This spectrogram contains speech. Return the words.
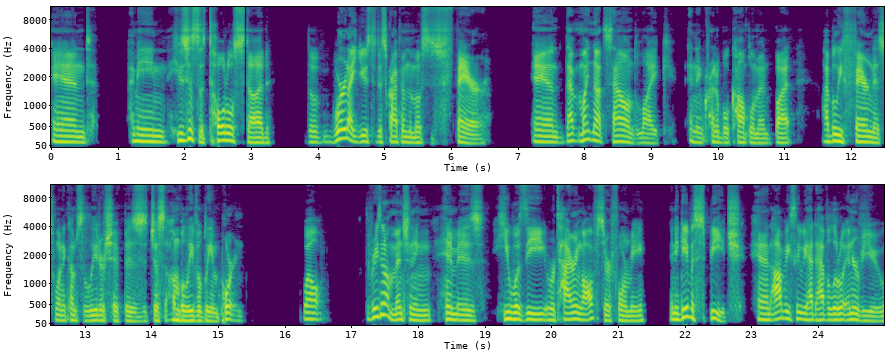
And I mean, he was just a total stud. The word I use to describe him the most is fair. And that might not sound like an incredible compliment, but I believe fairness when it comes to leadership is just unbelievably important. Well, the reason I'm mentioning him is he was the retiring officer for me and he gave a speech. And obviously, we had to have a little interview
